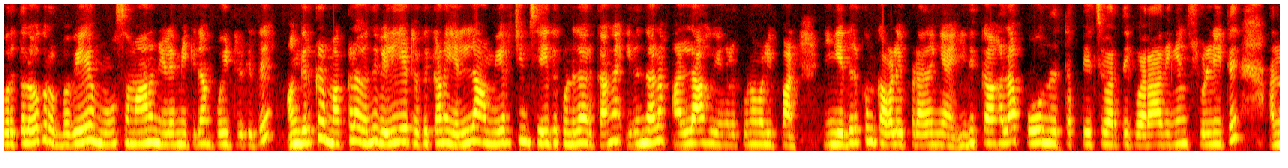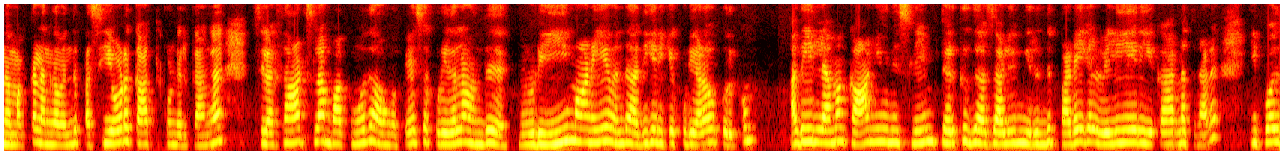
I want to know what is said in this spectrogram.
பொறுத்தளவுக்கு ரொம்பவே மோசமான நிலைமைக்கு தான் போயிட்டு இருக்குது அங்க இருக்கிற மக்களை வந்து வெளியேற்றத்துக்கான எல்லா முயற்சியும் செய்து கொண்டுதான் இருக்காங்க. இருந்தாலும் அல்லாஹ் எங்களுக்கு உணவளிப்பான் நீங்க எதற்கும் கவலைப்படாதீங்க. இதுக்காகலாம் போர் நிறுத்த பேச்சுவார்த்தைக்கு வராதீங்கன்னு சொல்லிட்டு அந்த மக்கள் அங்க வந்து பசியோட காத்து கொண்டு இருக்காங்க சில ஷார்ட்ஸ் எல்லாம் பார்க்கும்போது அவங்க பேசக்கூடியதெல்லாம் வந்து உங்களுடைய ஈமானையே வந்து அதிகரிக்கக்கூடிய அளவுக்கு இருக்கும். அது இல்லாமல் கான்யூனிஸ்லயும் தெற்கு காசாலையும் இருந்து படைகள் வெளியேறிய காரணத்தினால இப்போது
